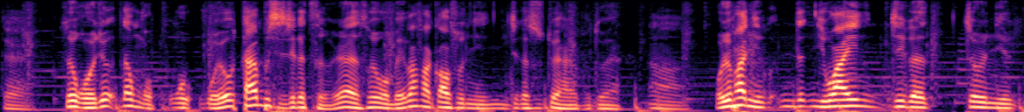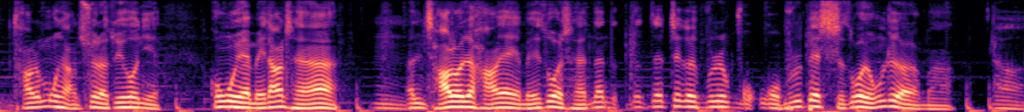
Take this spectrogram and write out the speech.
对。所以我就那我我我又担不起这个责任，所以我没办法告诉你你这个是对还是不对，嗯我就怕你你你万一这个就是你朝着梦想去了，最后你公务员没当成，呃嗯你潮流这行业也没做成，那那那这个不是我我不是变始作俑者了吗？啊。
